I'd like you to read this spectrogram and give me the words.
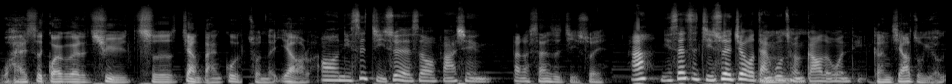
我还是乖乖的去吃降胆固醇的药了。哦，你是几岁的时候发现？大概三十几岁啊？你三十几岁就有胆固醇高的问题？嗯、可能家族有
